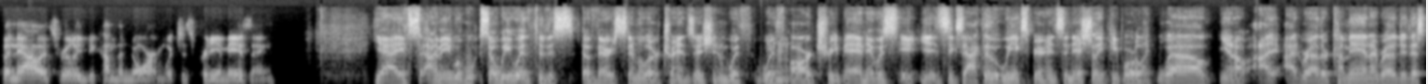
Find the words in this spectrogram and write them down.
But now it's really become the norm which is pretty amazing yeah, it's. I mean, so we went through this a very similar transition with with mm-hmm. our treatment, and it was it, it's exactly what we experienced. Initially, people were like, "Well, you know, I, I'd rather come in, I'd rather do this,"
